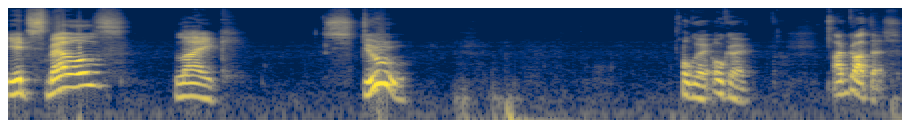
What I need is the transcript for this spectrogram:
It smells like stew. Okay, okay. I've got this.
